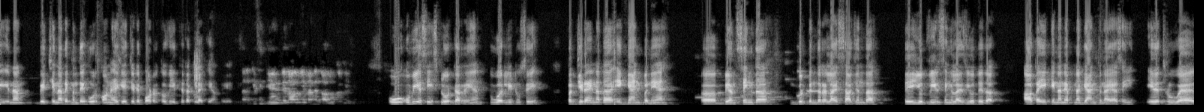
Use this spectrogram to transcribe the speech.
ਇਹਨਾਂ ਵਿੱਚ ਇਹਨਾਂ ਦੇ ਬੰਦੇ ਹੋਰ ਕੌਣ ਹੈਗੇ ਜਿਹੜੇ ਬਾਰਡਰ ਤੋਂ ਵੀ ਇੱਥੇ ਤੱਕ ਲੈ ਕੇ ਆਉਂਦੇ ਆ ਜੀ। ਸਰ ਕਿਸੇ ਗੈਂਗ ਦੇ ਨਾਲ ਵੀ ਇਹਨਾਂ ਦੇ ਤਾਲੁਕ ਹੈ ਉਹ ਉਹ ਵੀ ਅਸੀਂ ਐਕਸਪਲੋਰ ਕਰ ਰਹੇ ਹਾਂ ਟੂ अर्ਲੀ ਟੂ ਸੇ ਪਰ ਜਿਹੜਾ ਇਹਨਾਂ ਦਾ ਇੱਕ ਗੈਂਗ ਬਣਿਆ ਹੈ, ਬੇਅੰਤ ਸਿੰਘ ਦਾ ਗੁਰਪਿੰਦਰ ਅਲਾਇਸ ਸਾਜਨ ਦਾ ਤੇ ਯੁੱਧਵੀਰ ਸਿੰਘ ਅਲਾਇਸ ਯੋਧੇ ਦਾ ਆ ਤਾਂ ਇੱਕ ਇਹਨਾਂ ਨੇ ਆਪਣਾ ਗੈਂਗ ਬਣਾਇਆ ਸੀ। ਇਹਦੇ ਥਰੂ ਹੈ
